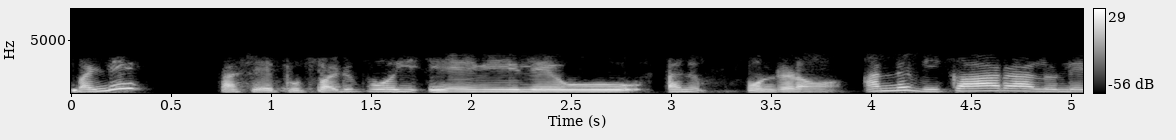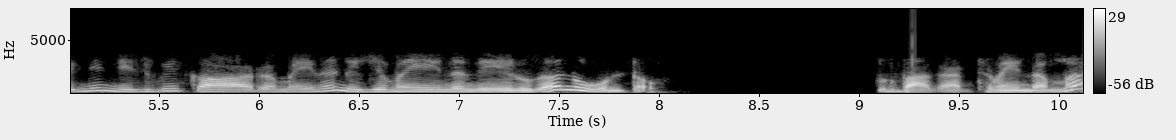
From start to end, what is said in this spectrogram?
మళ్ళీ కాసేపు పడిపోయి ఏమీ లేవు అని ఉండడం అన్న వికారాలు లేని నిర్వికారమైన నిజమైన నేనుగా నువ్వు ఉంటావు. ఇప్పుడు బాగా అర్థమైందమ్మా?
